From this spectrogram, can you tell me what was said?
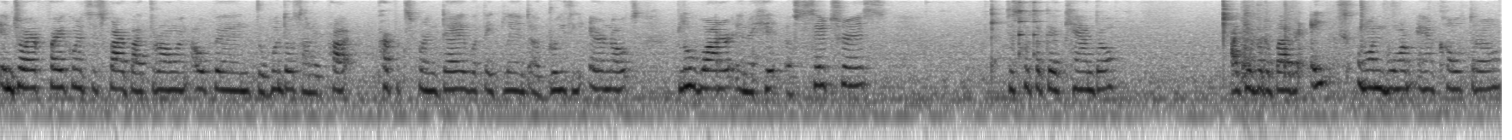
enjoy a fragrance inspired by throwing open the windows on a perfect spring day with a blend of breezy air notes, blue water, and a hit of citrus. This was a good candle. I give it about an 8 on warm and cold throw.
